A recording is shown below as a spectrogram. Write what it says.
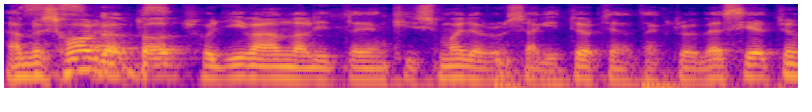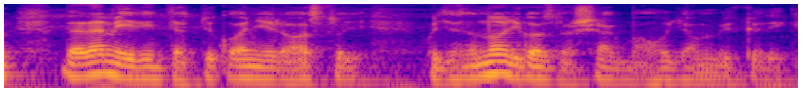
Hát most hallgattad, hogy Ivánnal itt ilyen kis magyarországi történetekről beszéltünk, de nem érintettük annyira azt, hogy, hogy ez a nagy gazdaságban hogyan működik.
